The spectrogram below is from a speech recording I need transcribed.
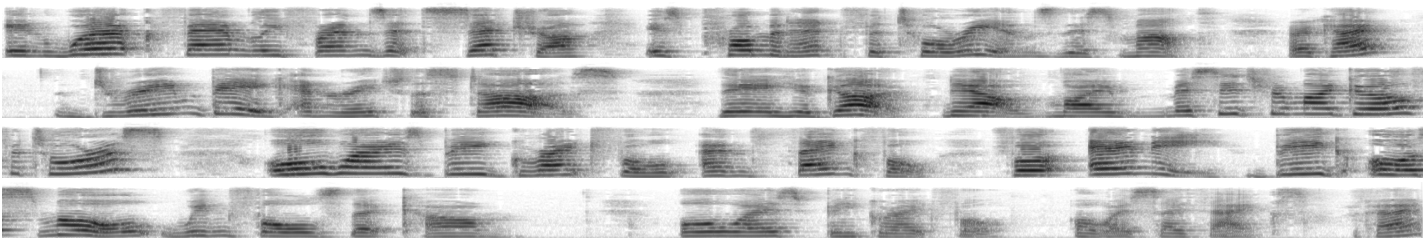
in work, family, friends, etc. is prominent for Taurians this month, okay? Dream big and reach the stars. There you go. Now, my message from my girl for Taurus, always be grateful and thankful for any big or small windfalls that come. Always be grateful. Always say thanks. Okay?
